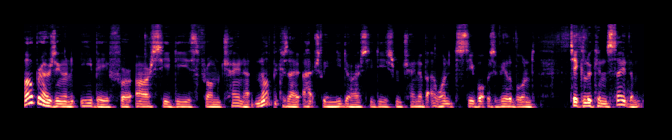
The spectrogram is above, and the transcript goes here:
While browsing on eBay for RCDs from China, not because I actually need RCDs from China, but I wanted to see what was available and take a look inside them,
